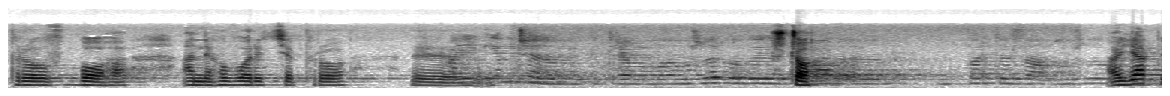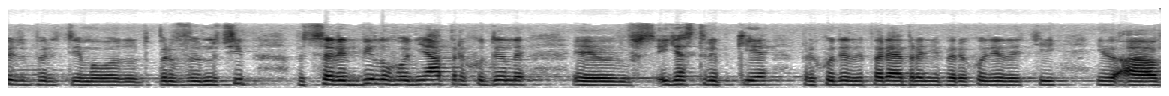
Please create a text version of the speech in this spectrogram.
про Бога, а не говориться про А е, яким чином ви підтримували? Можливо, ви Що? Партизан? Можливо, А як під- підтримували? При- Вночі серед білого дня приходили е, ястрибки, приходили перебрані, переходили ті, і- а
